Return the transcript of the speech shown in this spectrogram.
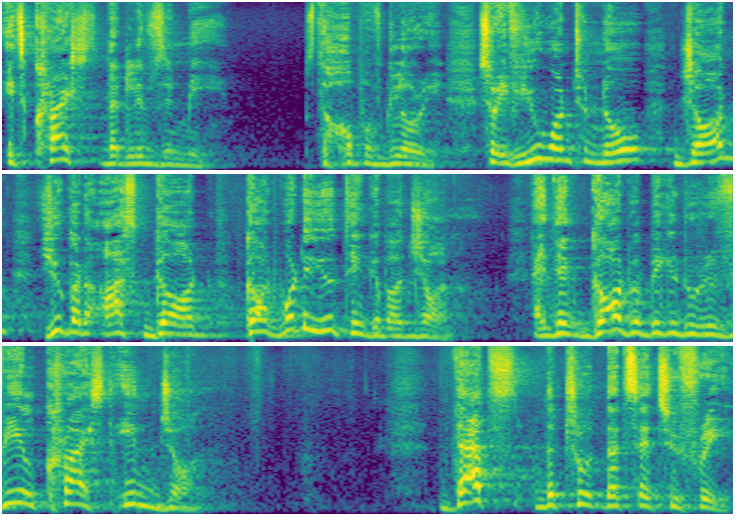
It's Christ that lives in me. It's the hope of glory. So if you want to know John, you've got to ask God, God, what do you think about John? And then God will begin to reveal Christ in John. That's the truth that sets you free.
